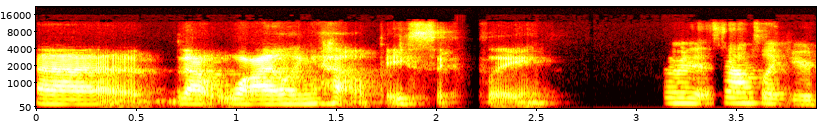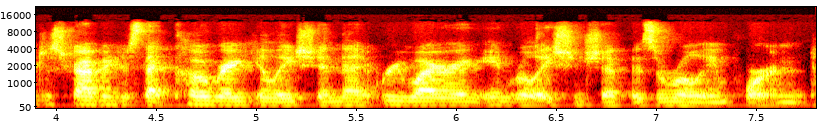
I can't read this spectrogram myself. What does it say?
uh, that wiling out basically. I mean, it sounds like you're describing just that co-regulation, that rewiring in relationship is a really important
